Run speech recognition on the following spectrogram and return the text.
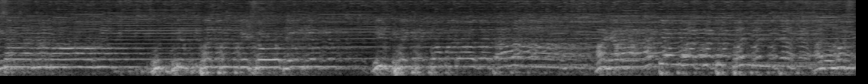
नमामि बुद्धिफलं यशोधैर्यं निर्भयत्वमरोगता अजाड्यं वाकुटुपञ्च अनुमश्च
